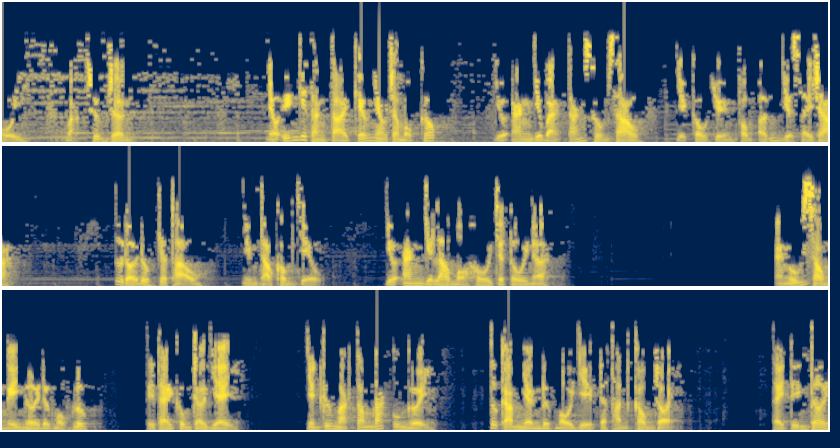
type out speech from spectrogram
mũi, Mặt sướng rơn Nhỏ Yến với thằng Tài kéo nhau ra một góc, Vừa ăn vừa bàn tán xôn xao Về câu chuyện phong ấn vừa xảy ra. Tôi đòi đốt cho Thảo, Nhưng Thảo không chịu, Vừa ăn vừa lau mồ hôi cho tôi nữa. Ăn uống xong nghỉ ngơi được một lúc, Thì thầy cũng trở về. Nhìn gương mặt tâm đắc của người, Tôi cảm nhận được mọi việc đã thành công rồi. Thầy tiến tới,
